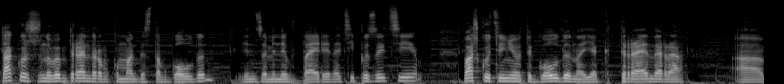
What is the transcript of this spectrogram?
Також новим тренером команди став Голден. Він замінив Беррі на цій позиції. Важко оцінювати Голдена як тренера а,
